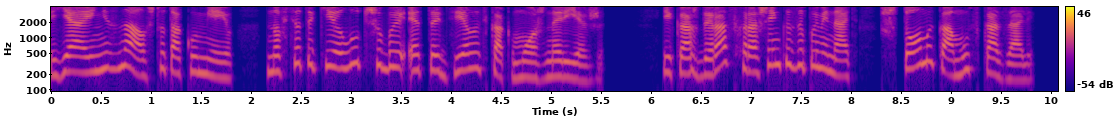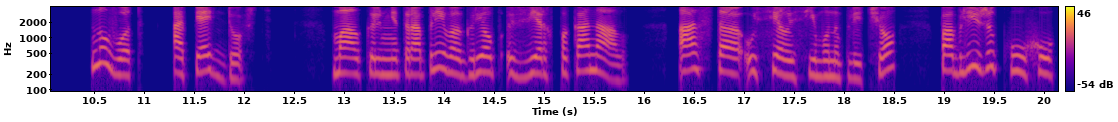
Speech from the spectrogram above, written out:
«Я и не знал, что так умею, но все-таки лучше бы это делать как можно реже». и каждый раз хорошенько запоминать, что мы кому сказали. Ну вот, опять дождь. Малкольм неторопливо греб вверх по каналу. Аста уселась ему на плечо, поближе к уху,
